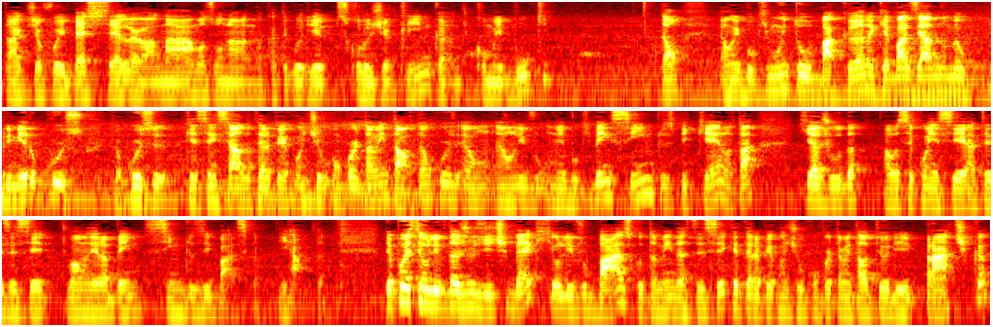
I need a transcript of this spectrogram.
tá? que já foi best-seller lá na Amazon na, na categoria psicologia clínica, como e-book. Então, é um e-book muito bacana que é baseado no meu primeiro curso, que é o curso que é essencial da terapia cognitivo comportamental. Então, é um, é um livro, um e-book bem simples, pequeno, tá? Que ajuda a você conhecer a TCC de uma maneira bem simples e básica e rápida. Depois tem o livro da Judith Beck, que é o livro básico também da TCC, que é Terapia Cognitivo Comportamental, Teoria e Prática.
